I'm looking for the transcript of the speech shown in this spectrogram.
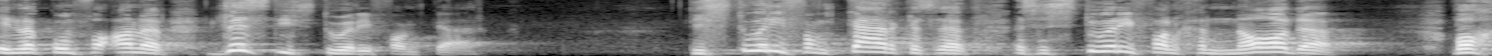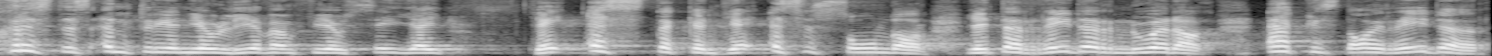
en hulle kom verander. Dis die storie van kerk. Die storie van kerk is 'n is 'n storie van genade waar Christus intree in jou lewe en vir jou sê jy Jy is stikkend, jy is 'n sondaar, jy het 'n redder nodig. Ek is daai redder.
